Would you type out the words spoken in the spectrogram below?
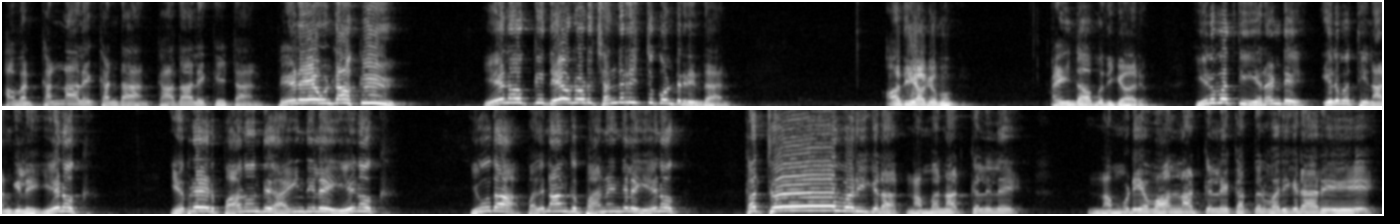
அவன் கண்ணாலே கண்டான் காதாலே கேட்டான் பேழையை உண்டாக்கு. ஏனோக்கு தேவனோடு சந்தரித்து கொண்டிருந்தான். ஆதியாகமம் ஐந்தாம் அதிகாரம். இருபத்தி இரண்டு இருபத்தி நான்கிலே ஏனோக். எப்ரேர் பதினொன்று ஐந்திலே ஏனோக். யூதா பதினான்கு பதினைந்திலே ஏனோக். கத்தர் வருகிறார். நம்ம நாட்களிலே நம்முடைய வாழ்நாட்களிலே கத்தர் வருகிறாரே.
